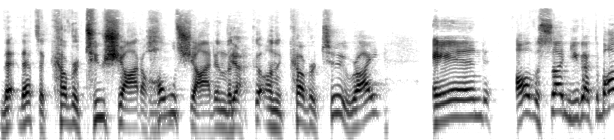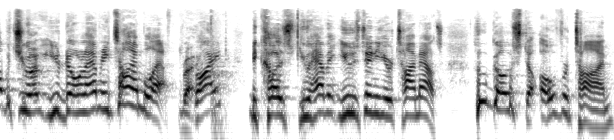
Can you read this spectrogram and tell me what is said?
That, that's a cover two shot, a hole shot in the yeah. on the cover two, right? And all of a sudden you got the ball, but you you don't have any time left, right? right? Because you haven't used any of your timeouts. Who goes to overtime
